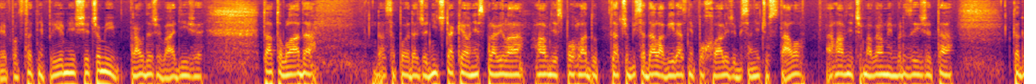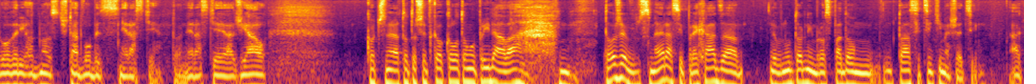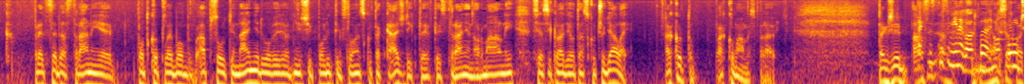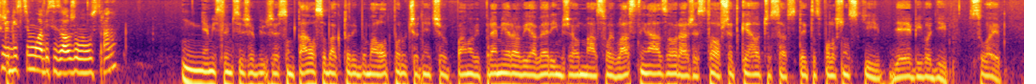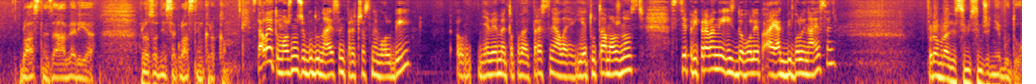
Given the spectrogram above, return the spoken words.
je podstatne príjemnejšie, čo mi pravda, že vadí, že táto vláda dá sa povedať, že nič takého nespravila, hlavne z pohľadu, za čo by sa dala výrazne pochváliť, že by sa niečo stalo. A hlavne, čo ma veľmi mrzí, že tá tá dôveryhodnosť štát vôbec nerastie. To nerastie a žiaľ Kočnera toto všetko okolo tomu pridáva. To, že Smer asi prechádza vnútorným rozpadom, to asi cítime všetci. Ak predseda strany je pod Kotlebom absolútne najnedôveryhodnejší politik v Slovensku, tak každý, kto je v tej strane normálny, si asi kladie otázku, čo ďalej. Ako to, ako máme spraviť? Takže tak asi, sa skúsim inak odpovedať. Odporúčili by ste mu, aby si založil novú stranu? Nemyslím si, že, že som tá osoba, ktorý by mal odporúčať niečo pánovi premiérovi a verím, že on má svoj vlastný názor a že z toho všetkého, čo sa v tejto spoločnosti deje, vyvodí svoje vlastné závery a rozhodne sa k vlastným krokom. Stále je tu možnosť, že budú na jeseň predčasné voľby. Nevieme to povedať presne, ale je tu tá možnosť. Ste pripravení ísť do volieb aj ak by boli na jeseň? V prvom rade si myslím, že nebudú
